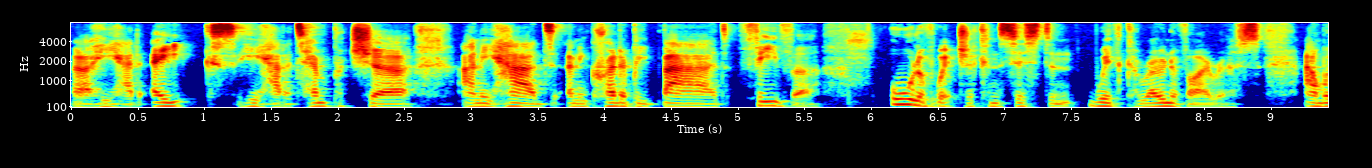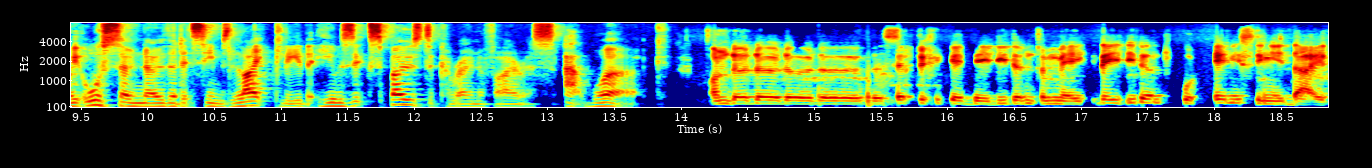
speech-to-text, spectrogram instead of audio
Uh, he had aches, he had a temperature, and he had an incredibly bad fever all of which are consistent with coronavirus. And we also know that it seems likely that he was exposed to coronavirus at work on the, the, the, the, certificate they didn't make they didn't put anything he died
